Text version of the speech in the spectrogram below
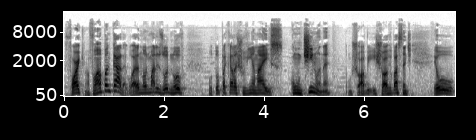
Forte, mas foi uma pancada. Agora normalizou de novo. Voltou para aquela chuvinha mais contínua, né? Então chove e chove bastante. Eu,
